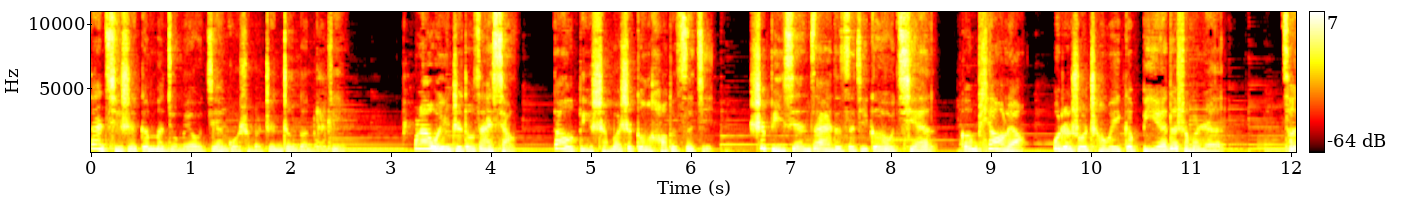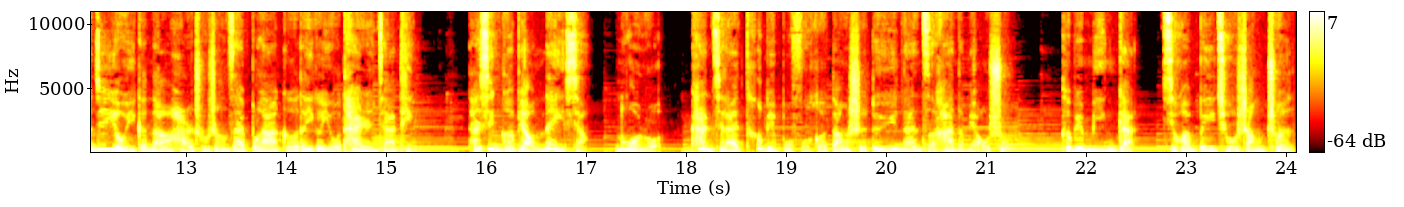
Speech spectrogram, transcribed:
但其实根本就没有见过什么真正的努力。后来我一直都在想，到底什么是更好的自己？是比现在的自己更有钱、更漂亮，或者说成为一个别的什么人？曾经有一个男孩出生在布拉格的一个犹太人家庭，他性格比较内向、懦弱，看起来特别不符合当时对于男子汉的描述，特别敏感，喜欢悲秋伤春，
